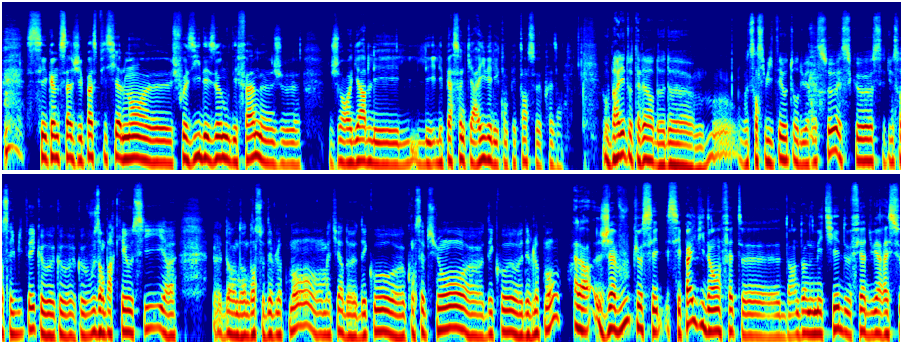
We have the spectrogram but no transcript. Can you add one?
c'est comme ça. J'ai pas spécialement choisi des hommes ou des femmes. Je je regarde les, les, personnes qui arrivent et les compétences présentes. Vous parliez tout à l'heure de, de, votre sensibilité autour du RSE. Est-ce que c'est une sensibilité que, que, que, vous embarquez aussi euh, dans, dans, ce développement en matière d'éco-conception, euh, d'éco-développement? Alors, j'avoue que c'est n'est pas évident, en fait, euh, dans, dans, nos métiers de faire du RSE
